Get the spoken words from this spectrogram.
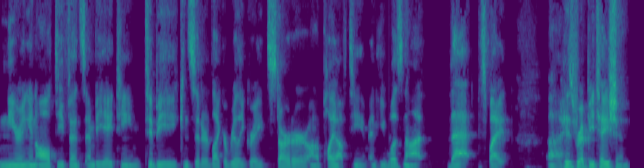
nearing an all defense NBA team to be considered like a really great starter on a playoff team. And he was not that despite uh, his reputation.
